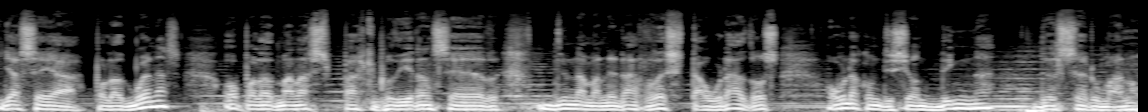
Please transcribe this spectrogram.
ya sea por las buenas o por las malas, para que pudieran ser de una manera restaurados a una condición digna del ser humano.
